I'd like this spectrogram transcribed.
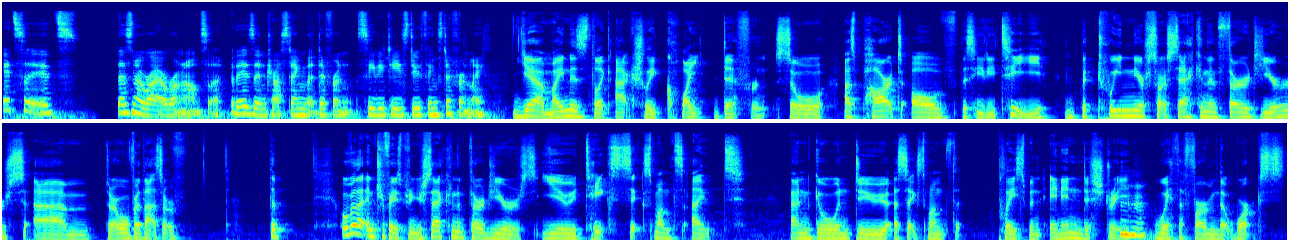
It's it's there's no right or wrong answer, but it is interesting that different CDTs do things differently. Yeah, mine is like actually quite different. So, as part of the CDT, between your sort of second and third years, um, sort of over that sort of the over that interface between your second and third years, you take six months out and go and do a six month placement in industry with a firm that works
